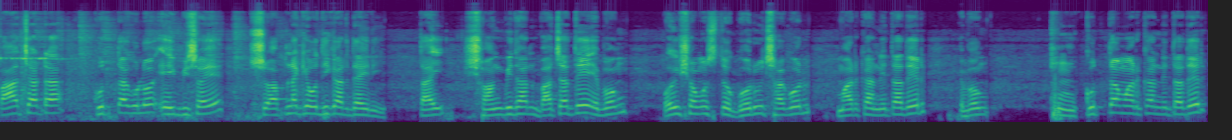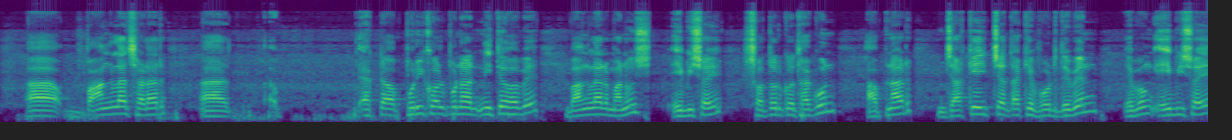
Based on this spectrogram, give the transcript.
পা চাটা কুত্তাগুলো এই বিষয়ে আপনাকে অধিকার দেয়নি। তাই সংবিধান বাঁচাতে এবং ওই সমস্ত গরু, ছাগল মার্কা নেতাদের এবং কুত্তা মার্কা নেতাদের বাংলা ছাড়ার একটা পরিকল্পনা নিতে হবে। বাংলার মানুষ এই বিষয়ে সতর্ক থাকুন। আপনার যাকে ইচ্ছা তাকে ভোট দেবেন এবং এই বিষয়ে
